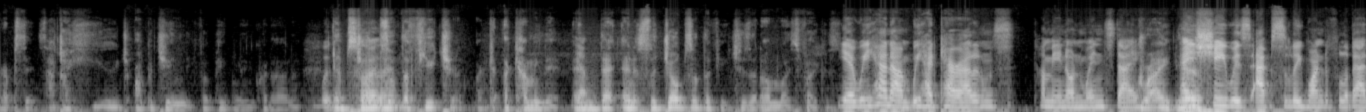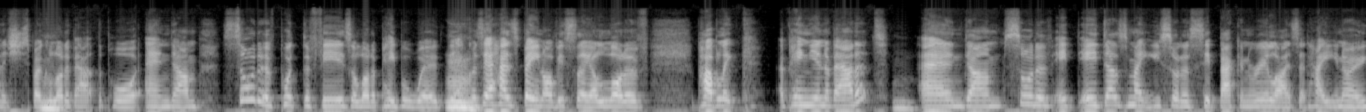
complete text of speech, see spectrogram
represents such a huge opportunity for people in Kwinana. The jobs of the future are, c- are coming there, Yep. and that and it's the jobs of the future that I'm most focused. Yeah, we had um we had Cara Adams come in on Wednesday. Great, yeah. And she was absolutely wonderful about it. She spoke a lot about the port and um, sort of put the fears a lot of people were there because there has been obviously a lot of public opinion about it, and um, sort of it, it does make you sort of sit back and realize that hey, you know,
